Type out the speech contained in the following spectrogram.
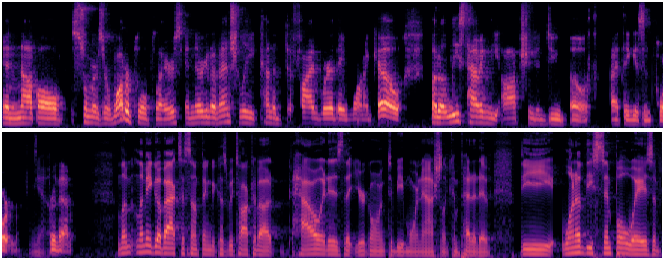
and not all swimmers are water polo players and they're going to eventually kind of define where they want to go but at least having the option to do both i think is important yeah. for them let, let me go back to something because we talked about how it is that you're going to be more nationally competitive. The one of the simple ways of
